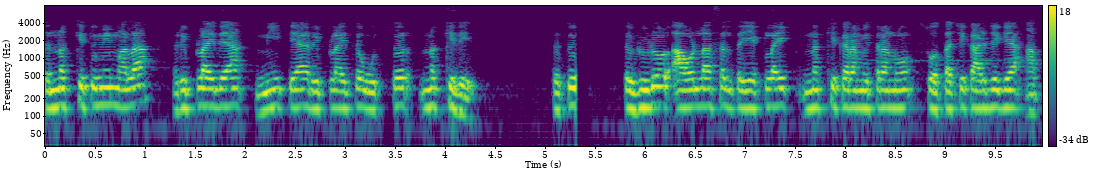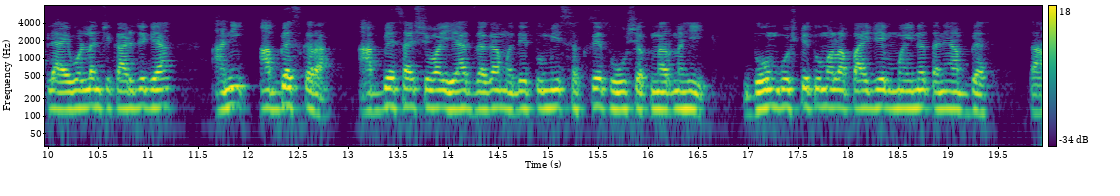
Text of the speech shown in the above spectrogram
तर नक्की तुम्ही मला रिप्लाय द्या. मी त्या रिप्लायचं उत्तर नक्की देईल तर तू तर व्हिडिओ आवडला असेल तर एक लाईक नक्की करा मित्रांनो. स्वतःची काळजी घ्या आपल्या आईवडिलांची काळजी घ्या आणि अभ्यास करा. अभ्यासाशिवाय या जगामध्ये तुम्ही सक्सेस होऊ शकणार नाही. दोन गोष्टी तुम्हाला पाहिजे मेहनत आणि अभ्यास. तर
